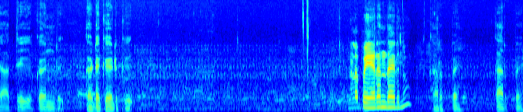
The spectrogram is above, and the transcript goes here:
രാത്രി ഒക്കെ ഉണ്ട്. ഇടയ്ക്കിടയ്ക്ക്. നിങ്ങളെ പേരെന്തായിരുന്നു? കറുപ്പൻ കറുപ്പൻ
